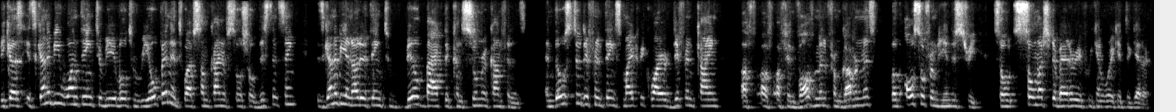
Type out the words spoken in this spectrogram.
because it's going to be one thing to be able to reopen and to have some kind of social distancing. It's going to be another thing to build back the consumer confidence. And those two different things might require different kind of, of, of involvement from governments, but also from the industry. So, so much the better if we can work it together.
